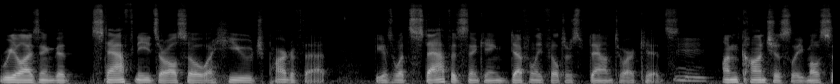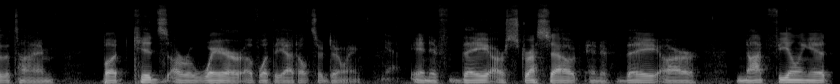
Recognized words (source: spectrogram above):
realizing that staff needs are also a huge part of that because what staff is thinking definitely filters down to our kids mm. unconsciously most of the time but kids are aware of what the adults are doing. Yeah. and if they are stressed out and if they are not feeling it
